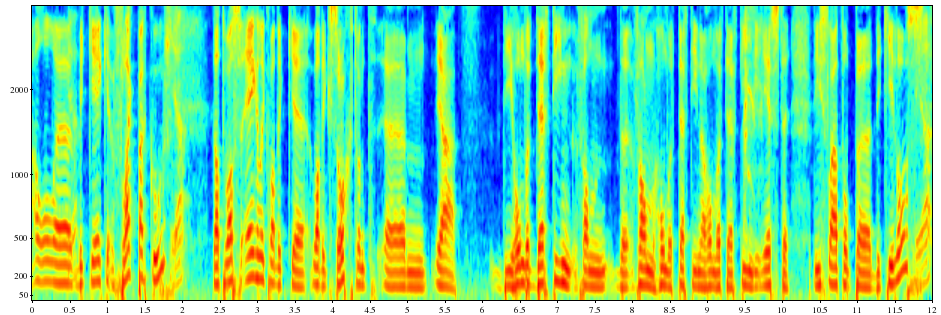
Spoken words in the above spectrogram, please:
al ja. bekeken. Vlak parcours. Ja. Dat was eigenlijk wat ik, wat ik zocht. Want um, ja die 113 van, de, van 113 naar 113, die eerste, die slaat op uh, de kilo's. Ja.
